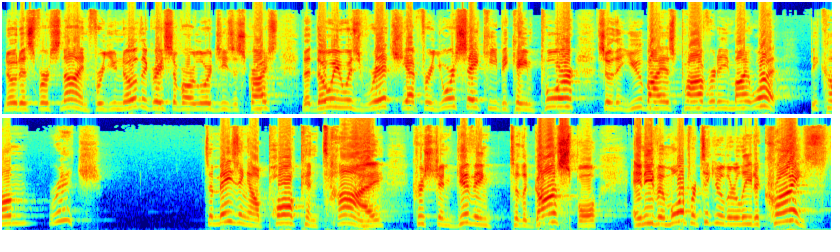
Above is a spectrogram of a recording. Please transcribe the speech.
Notice verse 9 For you know the grace of our Lord Jesus Christ, that though he was rich, yet for your sake he became poor, so that you by his poverty might what? Become rich. It's amazing how Paul can tie Christian giving to the gospel and even more particularly to Christ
